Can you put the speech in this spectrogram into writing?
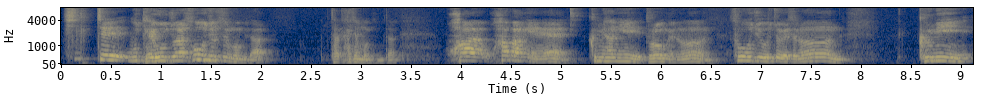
실제 우- 대우주와 소우주를 쓰는 겁니다. 다 다시 한번 봅니다. 화 화방에 금향이 들어오면은 소우주 쪽에서는 금이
